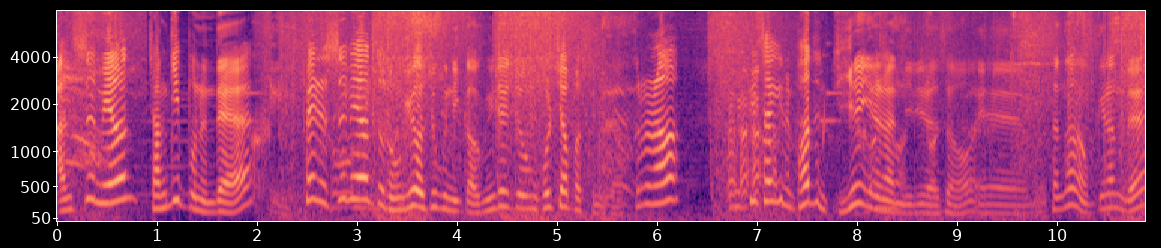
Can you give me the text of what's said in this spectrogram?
안 쓰면 장기 뿌는데 패를 쓰면 또 농기가 죽으니까 굉장히 좀 골치 아팠습니다. 그러나 필살기는 받은 뒤에 일어난 일이라서. 예, 뭐 상관없긴 한데.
